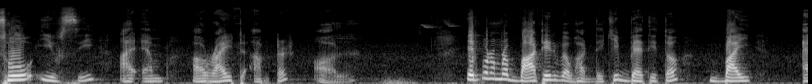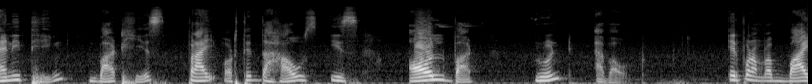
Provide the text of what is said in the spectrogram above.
so you see, I am right after all. এরপর আমরা বাটের ব্যবহার দেখি, ব্যতীত বাই এনিথিং বাট হিজ প্রায় অর্থে the house is all but ruined about. এরপর আমরা বাই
